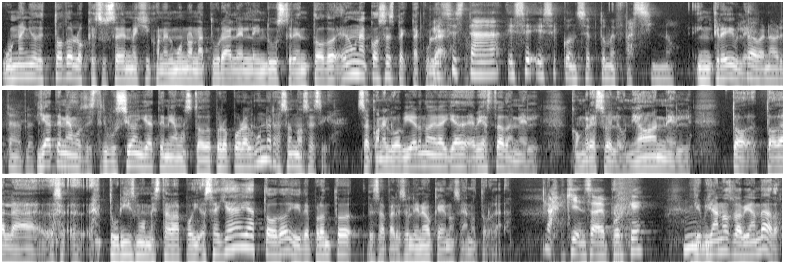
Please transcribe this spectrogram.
un año de todo lo que sucede en México, en el mundo natural, en la industria, en todo. Era una cosa espectacular. Ese, está, ese, ese concepto me fascinó. Increíble. Pero bueno, ahorita me ya teníamos distribución, ya teníamos todo, pero por alguna razón no se O sea, con el gobierno era, ya había estado en el Congreso de la Unión, el toda la turismo me estaba apoyando. O sea, ya había todo y de pronto desapareció el dinero que no se han otorgado. ¿Quién sabe por qué? Y ya nos lo habían dado.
